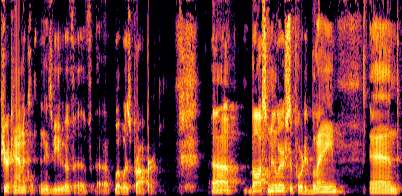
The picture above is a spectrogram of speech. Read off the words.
puritanical in his view of, of uh, what was proper. Uh, Boss Miller supported Blaine, and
